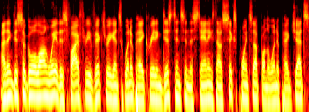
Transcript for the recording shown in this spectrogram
I think this will go a long way. This 5 3 victory against Winnipeg, creating distance in the standings, now six points up on the Winnipeg Jets.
